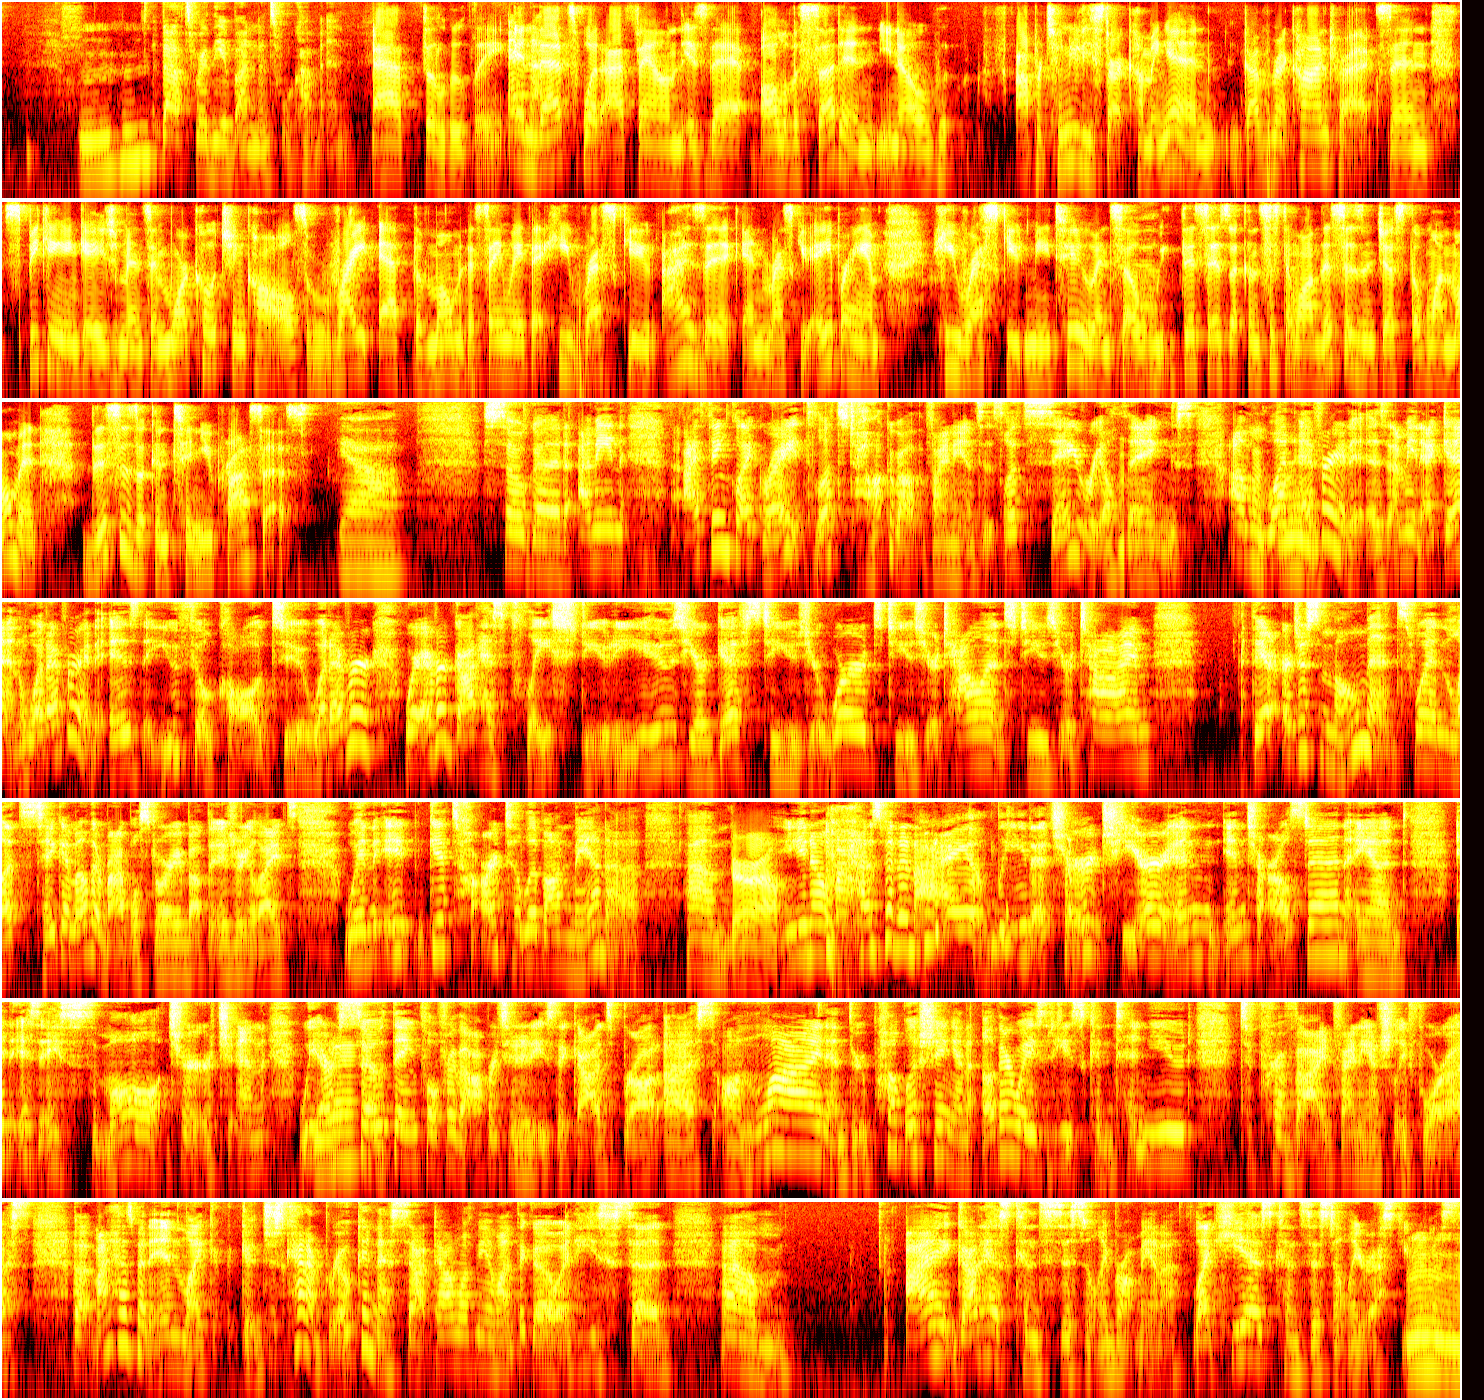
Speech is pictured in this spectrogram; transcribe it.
Mm-hmm. That's where the abundance will come in. Absolutely. And, and I, that's what I found is that all of a sudden, you know, opportunities start coming in government contracts and speaking engagements and more coaching calls right at the moment the same way that he rescued isaac and rescued abraham he rescued me too. And so yeah. we, this is a consistent while this isn't just the one moment this is a continued process. Yeah so good. I mean, I think like right, let's talk about the finances. Let's say real mm-hmm. things. Um mm-hmm. whatever it is. I mean, again, whatever it is that you feel called to, whatever wherever God has placed you to use your gifts, to use your words, to use your talents, to use your time, there are just moments when let's take another bible story about the israelites when it gets hard to live on manna. Um, girl you know my husband and i lead a church here in in charleston and it is a small church and we yeah. are so thankful for the opportunities that god's brought us online and through publishing and other ways that he's continued to provide financially for us. But my husband in like just kind of brokenness sat down with me a month ago and he said um, I God has consistently brought manna. Like He has consistently rescued mm, us.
